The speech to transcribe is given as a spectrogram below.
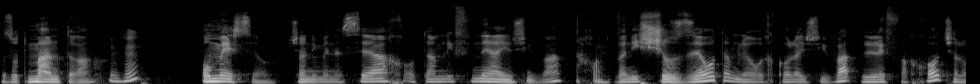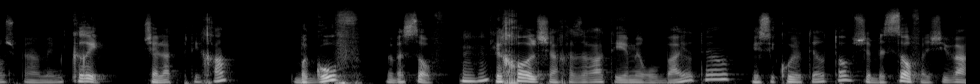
זאת מנטרה. Mm-hmm. או מסר שאני מנסח אותם לפני הישיבה, נכון. ואני שוזר אותם לאורך כל הישיבה לפחות שלוש פעמים. קרי, שאלת פתיחה, בגוף ובסוף. Mm-hmm. ככל שהחזרה תהיה מרובה יותר, יש סיכוי יותר טוב שבסוף הישיבה,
